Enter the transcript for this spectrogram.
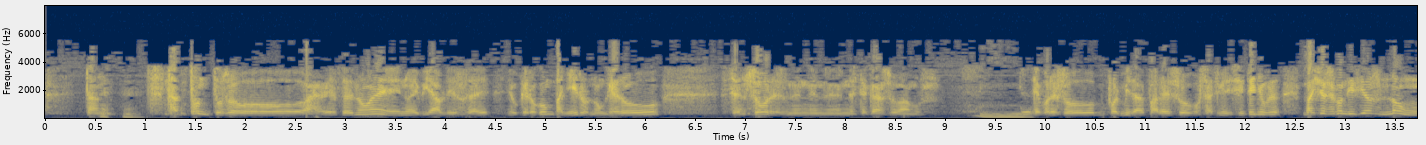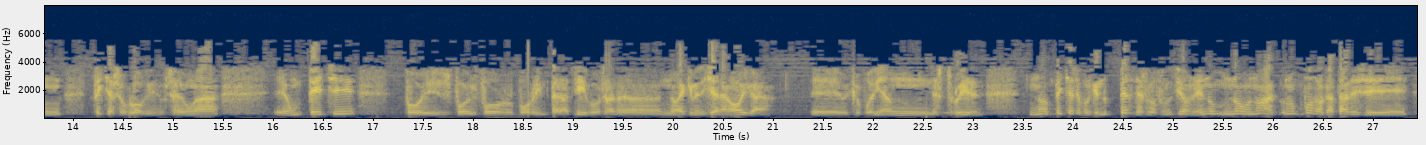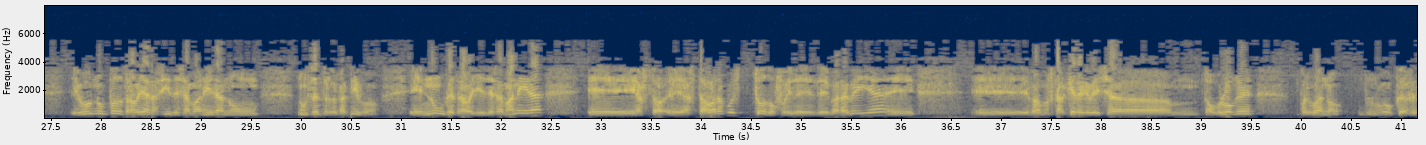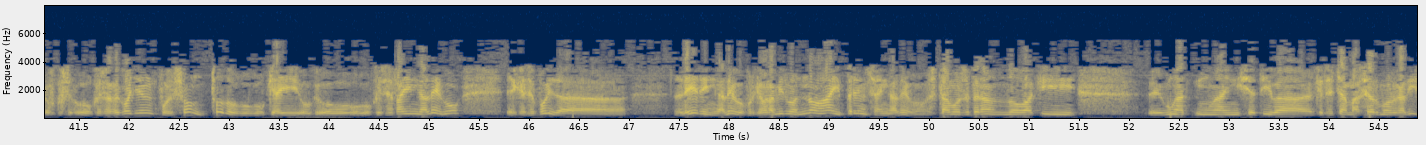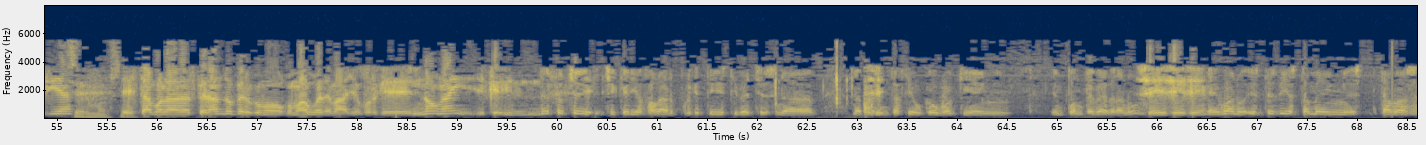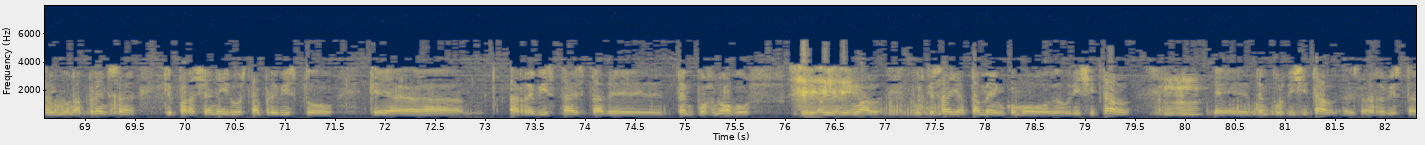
tan tan tontos o isto non é non é viable, o sea, eu quero compañeiros, non quero censores neste caso, vamos. Mm. E por eso, pois mira, para eso, o sea, se si teño baixo esas condicións non fechas o blog, eh? o sea, é unha é eh, un peche pois pois por por imperativo, o sea, non é que me dixeran, "Oiga, eh, que podían destruir non pechase porque non perdes a función eh? non, non, non, non podo acatar ese eu non podo traballar así desa maneira nun, nun centro educativo eh, nunca traballei desa maneira eh, hasta, eh, hasta ahora pois pues, todo foi de, de maravilla eh, eh, vamos, calquera que vexa o blogue pois bueno, o que, o que, o que se recollen pois son todo o que hai o, o, o que se fai en galego e eh, que se poida ler en galego, porque ahora mismo non hai prensa en galego. Estamos esperando aquí eh, unha, unha iniciativa que se chama Sermos Galicia Sermos, sí. estamos lá esperando pero como, como agua de maio porque sí. non hai que... Desto che, eh, che quería falar porque ti estiveches na, na presentación que houve aquí en, en Pontevedra, non? Sí, sí, sí. E, eh, bueno, estes días tamén estaba saindo na prensa que para xaneiro está previsto que a, a revista esta de Tempos Novos sí, sí, virtual, sí. pois que saia tamén como digital, uh -huh. eh, Tempos Digital, a revista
